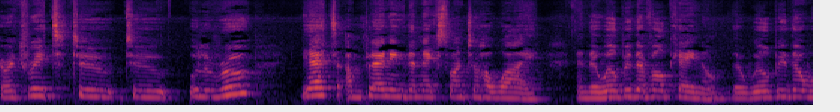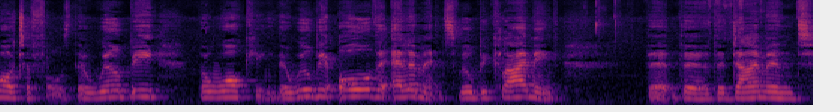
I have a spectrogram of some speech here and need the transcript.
a retreat to, to Uluru, yet I'm planning the next one to Hawaii. And there will be the volcano, there will be the waterfalls, there will be the walking, there will be all the elements. We'll be climbing the, the, the diamond,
